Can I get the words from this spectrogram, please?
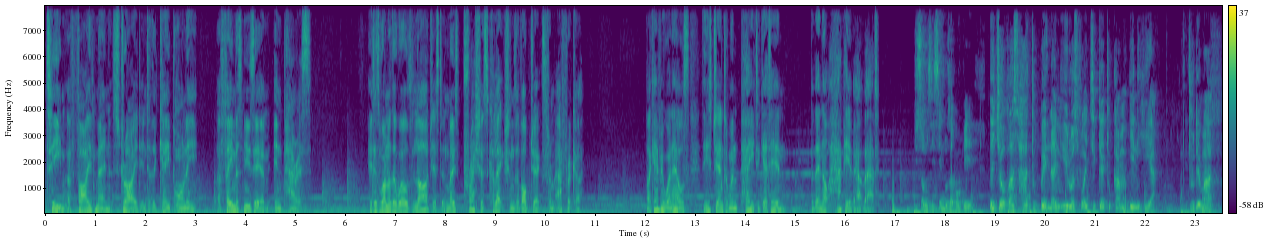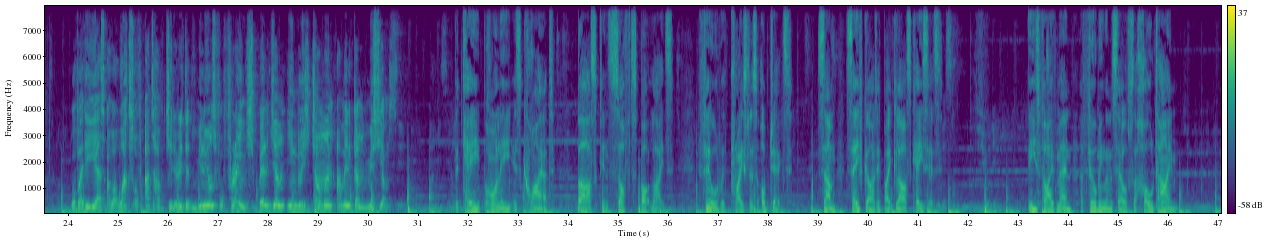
Team of five men stride into the Quai Branly, a famous museum in Paris. It is one of the world's largest and most precious collections of objects from Africa. Like everyone else, these gentlemen pay to get in, but they're not happy about that. Nous sommes ici, nous avons payé. Each of us had to pay 9 euros for a ticket to come in here. Do the math. Over the years, our works of art have generated millions for French, Belgian, English, German, American museums. The Quai Branly is quiet, basked in soft spotlights, filled with priceless objects, some safeguarded by glass cases. These five men are filming themselves the whole time.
